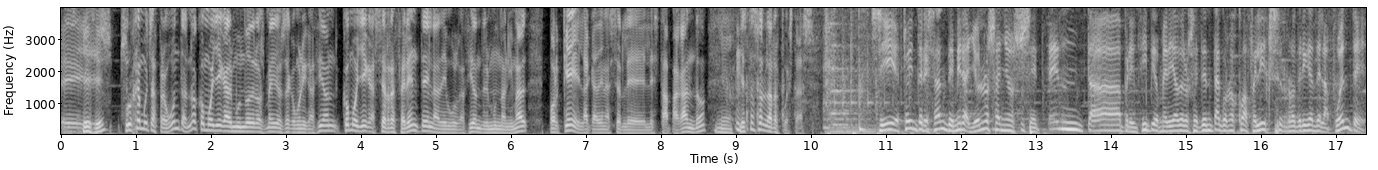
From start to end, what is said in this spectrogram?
eh, Sí, sí. s- surgen muchas preguntas, ¿no? ¿Cómo llega al mundo de los medios de comunicación? ¿Cómo llega a ser referente en la divulgación del mundo animal? ¿Por qué la cadena SER le, le está pagando? Y estas son las respuestas. Sí, esto es interesante. Mira, yo en los años 70, principios, mediados de los 70, conozco a Félix Rodríguez de la Fuente.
